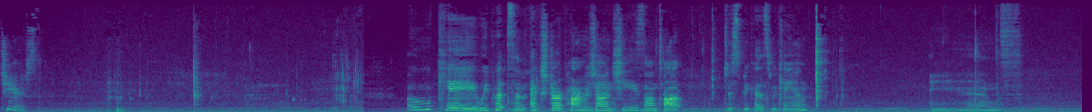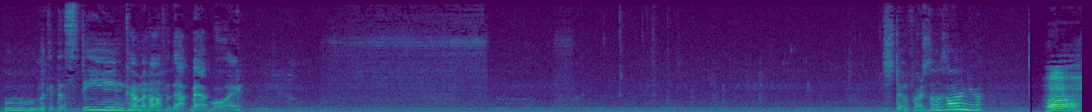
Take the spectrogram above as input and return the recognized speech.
Cheers. Okay, we put some extra Parmesan cheese on top, just because we can. And, ooh, look at the steam coming off of that bad boy. Stouffer's lasagna. Oh,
